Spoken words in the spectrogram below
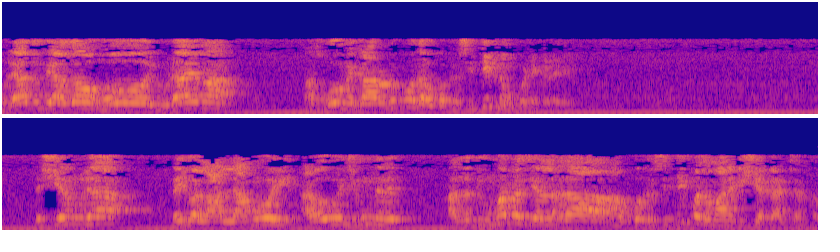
ولادو بیا زو هو ګډای ما مزغو مې کارونو کو دا ابوبکر صدیق نو پټه کړې د شیعه مولا دی ول علامه وي هغه وي چې موږ نه حضرت عمر رضی الله عنه ابوبکر صدیق په زمانه کې شیعه کار چرته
